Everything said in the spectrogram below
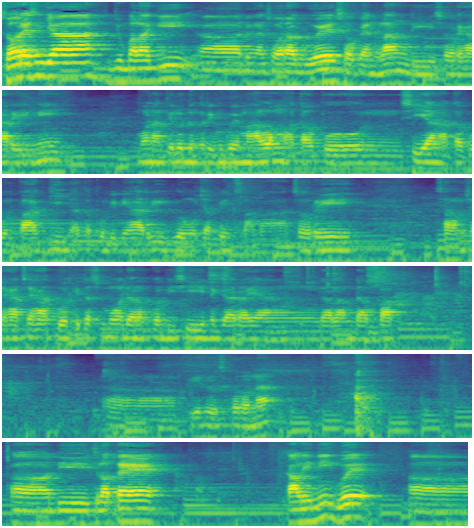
Sore senja, jumpa lagi uh, dengan suara gue Sofian Lang di sore hari ini. Mau nanti lu dengerin gue malam ataupun siang ataupun pagi ataupun dini hari, gue ngucapin selamat sore. Salam sehat-sehat buat kita semua dalam kondisi negara yang dalam dampak uh, virus corona. Uh, di celoteh kali ini gue uh,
